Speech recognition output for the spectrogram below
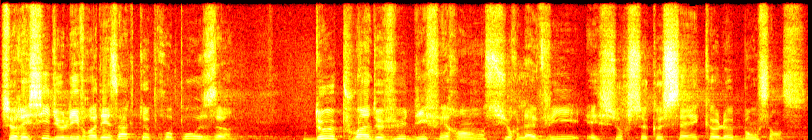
Ce récit du livre des actes propose deux points de vue différents sur la vie et sur ce que c'est que le bon sens.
